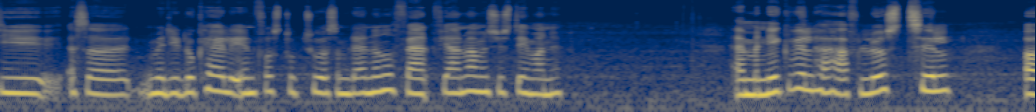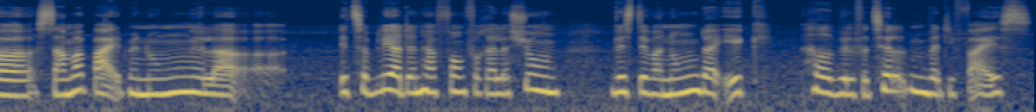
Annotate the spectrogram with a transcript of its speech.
de, altså med de lokale infrastrukturer, som blandt andet fjernvarmesystemerne, at man ikke ville have haft lyst til at samarbejde med nogen, eller etablere den her form for relation, hvis det var nogen, der ikke havde vil fortælle dem, hvad de faktisk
